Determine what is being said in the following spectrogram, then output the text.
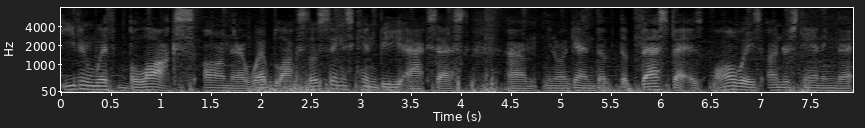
even with blocks on their web blocks, those things can be accessed. Um, you know, again, the, the best bet is always understanding that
